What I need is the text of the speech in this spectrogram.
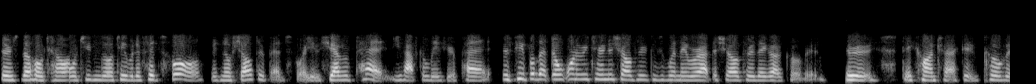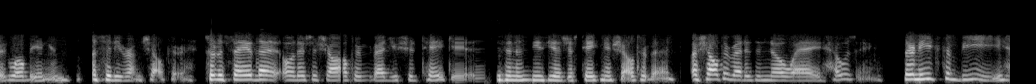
there's the hotel which you can go to, but if it's full, there's no shelter beds for you. If you have a pet, you have to leave your pet. There's people that don't want to return to shelter because when they were at the shelter, they got COVID. They contracted COVID while being in a city-run shelter. So to say that oh, there's a shelter bed, you should take it, isn't as easy as just taking a shelter bed. A shelter bed is in no way housing. There needs to be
